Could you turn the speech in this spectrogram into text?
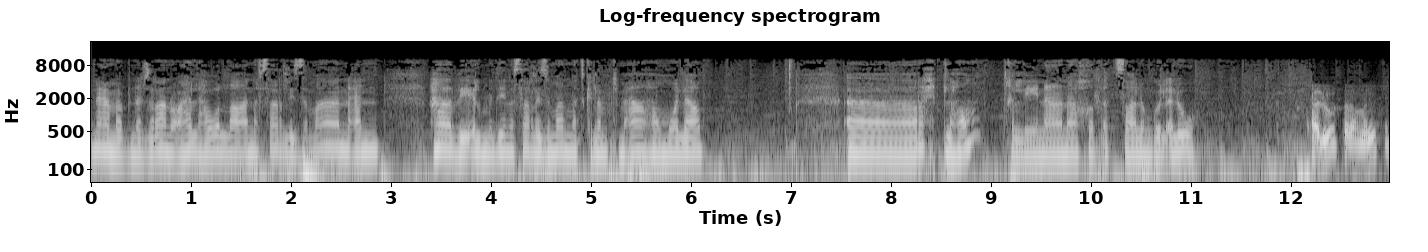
نعمة بنجران وأهلها والله أنا صار لي زمان عن هذه المدينة صار لي زمان ما تكلمت معاهم ولا آه رحت لهم. خلينا ناخذ اتصال ونقول ألو. ألو السلام عليكم.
